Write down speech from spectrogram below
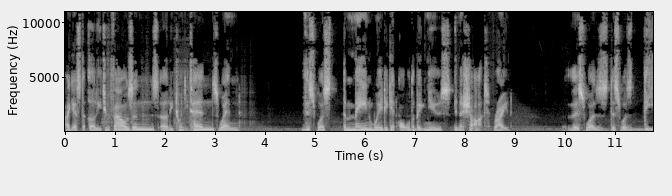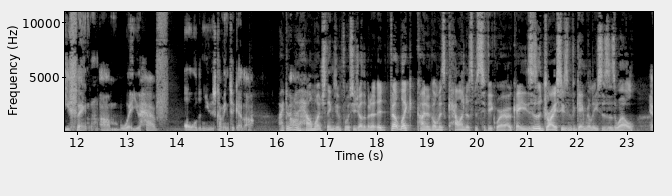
I guess the early 2000s, early 2010s when this was the main way to get all the big news in a shot, right? This was this was the thing um, where you have all the news coming together. I don't know ah. how much things influence each other, but it, it felt like kind of almost calendar specific. Where okay, this is a dry season for game releases as well. Yeah.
